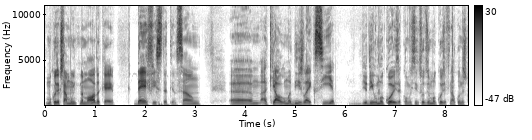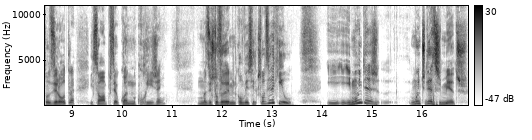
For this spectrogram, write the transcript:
uma coisa que está muito na moda, que é déficit de atenção, um, aqui há alguma dislexia, eu digo uma coisa, convencido que estou a dizer uma coisa, afinal quando estou a dizer outra, e só percebo quando me corrigem, mas eu estou verdadeiramente convencido que estou a dizer aquilo. E, e, e muitas, muitos desses medos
